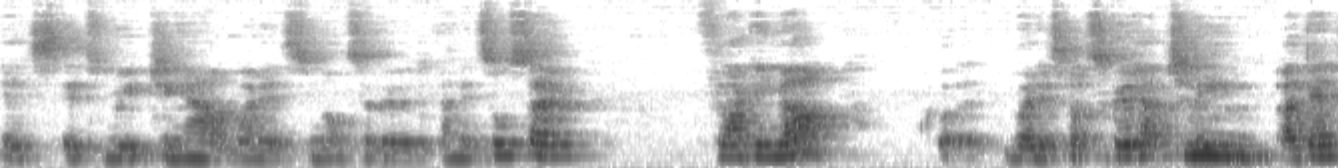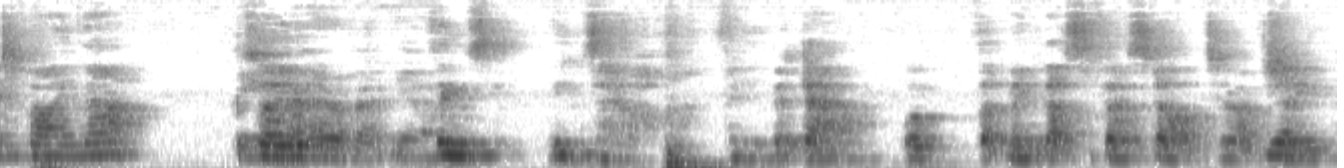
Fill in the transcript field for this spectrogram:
it's it's reaching out when it's not so good, and it's also flagging up when it's not so good. Actually, Mm. identifying that being So- aware of it, yeah. things you can say, "Oh, I'm feeling a bit down." Well, that maybe that's the first start to actually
